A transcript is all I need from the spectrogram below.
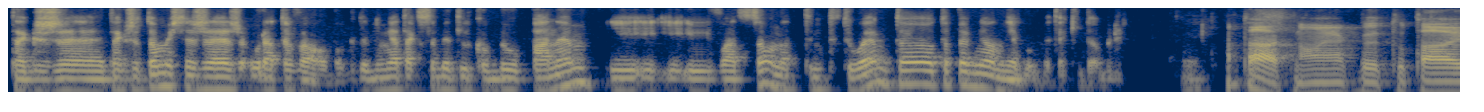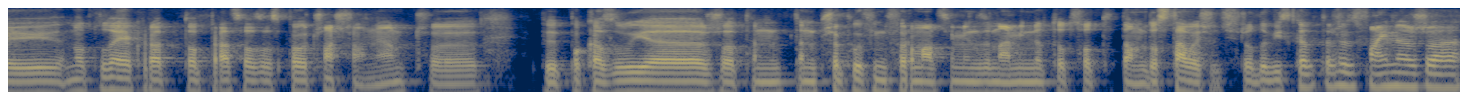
Także, także to myślę, że, że uratowało, bo gdybym ja tak sobie tylko był panem i, i, i władcą nad tym tytułem, to, to pewnie on nie byłby taki dobry. No tak, no jakby tutaj, no tutaj akurat to praca ze społecznością, nie? Czy pokazuje, że ten, ten przepływ informacji między nami, no to co ty tam dostałeś od środowiska, to też jest fajne, że,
